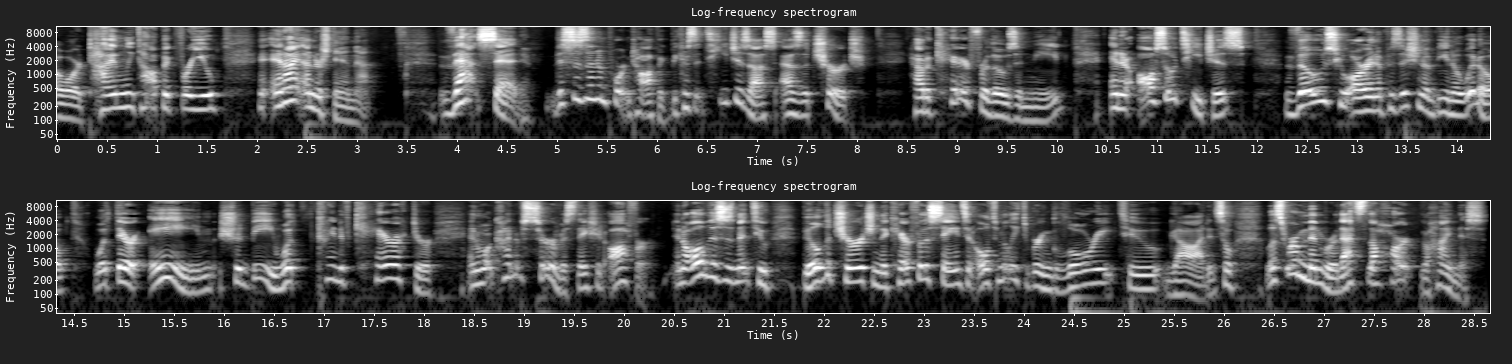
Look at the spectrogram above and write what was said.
or timely topic for you, and I understand that. That said, this is an important topic because it teaches us as the church how to care for those in need, and it also teaches those who are in a position of being a widow what their aim should be, what kind of character and what kind of service they should offer. And all of this is meant to build the church and to care for the saints and ultimately to bring glory to God. And so let's remember that's the heart behind this.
